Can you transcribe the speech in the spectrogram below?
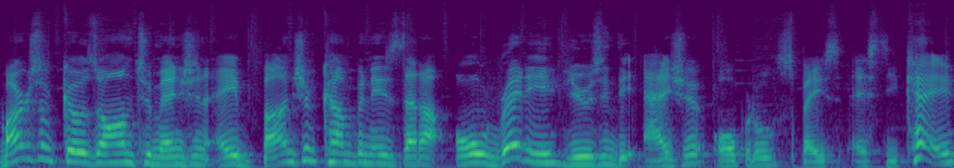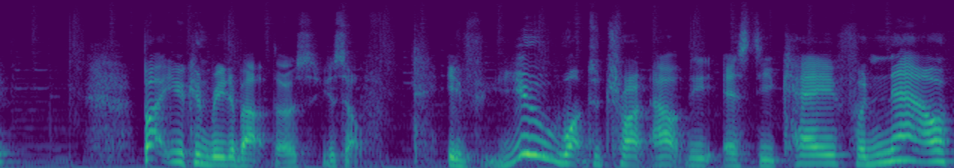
Microsoft goes on to mention a bunch of companies that are already using the Azure Orbital Space SDK, but you can read about those yourself. If you want to try out the SDK, for now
